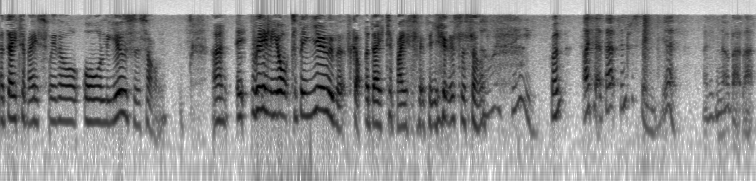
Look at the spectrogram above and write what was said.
a database with all, all the users on. And it really ought to be you that's got the database with the users on. Oh. I see. But- I th- that's interesting. Yes, I didn't know about that.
